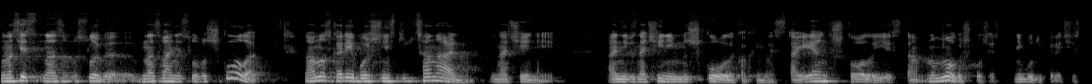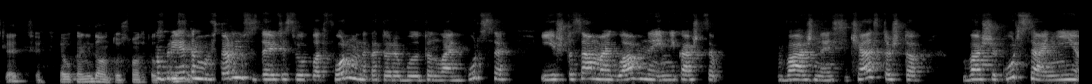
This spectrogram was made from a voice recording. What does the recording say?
У нас есть наз, условие, в названии слова «школа», но оно скорее больше институционально в значении, а не в значении именно школы, как, например, Стоянг школы есть там, ну, много школ сейчас, не буду перечислять. Я вот недавно тоже смотрел. Но при этом вы все равно создаете свою платформу, на которой будут онлайн-курсы, и что самое главное, и мне кажется, важное сейчас, то, что ваши курсы, они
